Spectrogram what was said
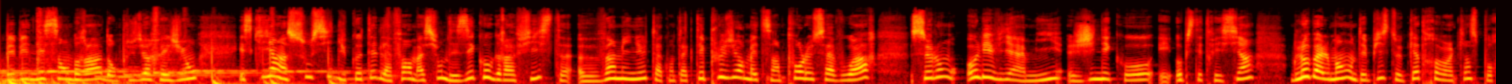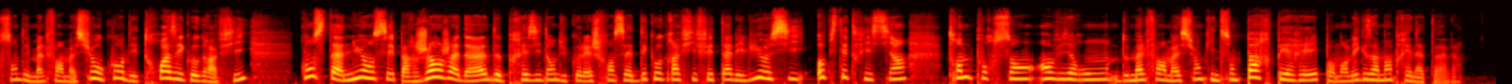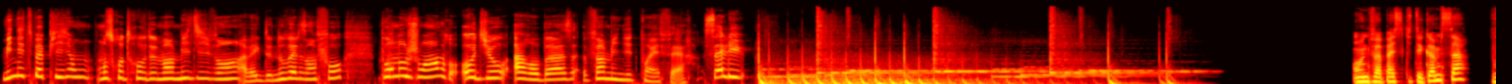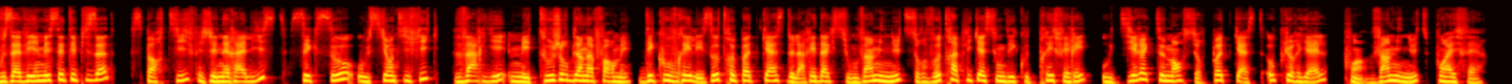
bébés nés sans bras dans plusieurs régions. Est-ce qu'il y a un souci du côté de la formation des échographistes? 20 euh, minutes à contacter plusieurs médecins pour le savoir. Selon Olivier Ami, gynéco et obstétricien, globalement, on dépiste 95% des malformations au cours des trois échographies. Constat nuancé par Georges Haddad, président du Collège français d'échographie fétale et lui aussi obstétricien, 30% environ de malformations qui ne sont pas repérées pendant l'examen prénatal. Minute Papillon, on se retrouve demain midi 20 avec de nouvelles infos. Pour nous joindre, audio 20minutes.fr. Salut On ne va pas se quitter comme ça. Vous avez aimé cet épisode? Sportif, généraliste, sexo ou scientifique, varié mais toujours bien informé. Découvrez les autres podcasts de la rédaction 20 minutes sur votre application d'écoute préférée ou directement sur podcast au pluriel.20minutes.fr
